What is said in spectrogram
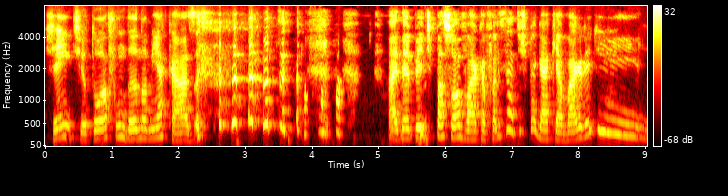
gente, eu estou afundando a minha casa. Aí, de repente, passou a vaca. Falei assim, ah, deixa eu pegar aqui a vaca. E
